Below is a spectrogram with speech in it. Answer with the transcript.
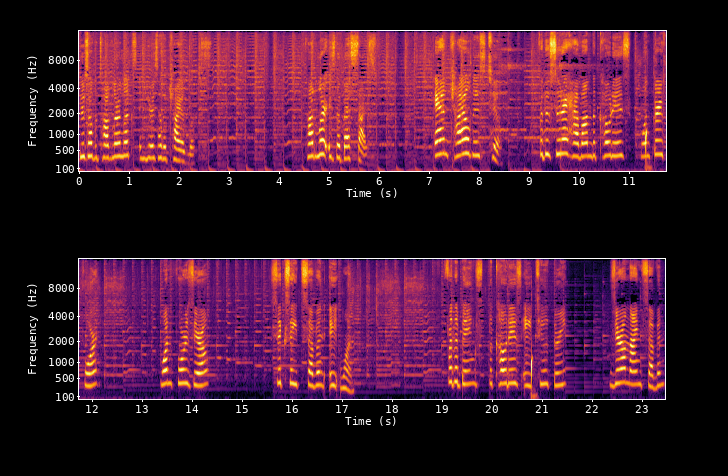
Here's how the toddler looks, and here's how the child looks. Toddler is the best size. And child is too. For the suit I have on, the code is 134 140 68781. For the bangs, the code is 823 097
